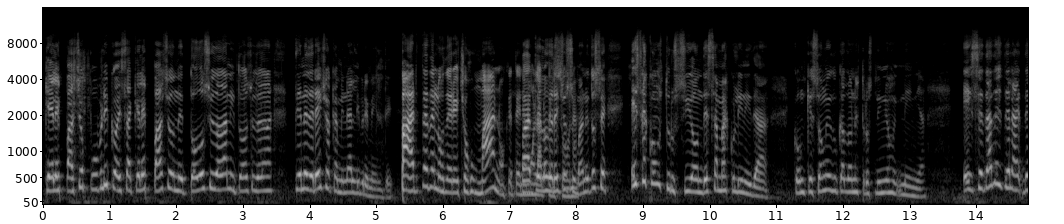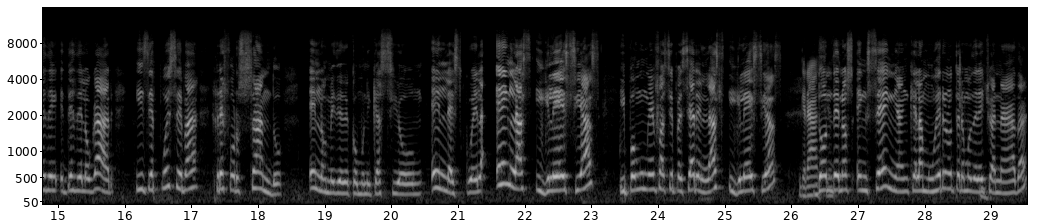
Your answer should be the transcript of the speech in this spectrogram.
Que el espacio público es aquel espacio donde todo ciudadano y toda ciudadana tiene derecho a caminar libremente Parte de los derechos humanos que tenemos parte de los derechos humanos. Entonces, esa construcción de esa masculinidad con que son educados nuestros niños y niñas, eh, se da desde, la- desde, desde el hogar y después se va reforzando en los medios de comunicación, en la escuela, en las iglesias, y pongo un énfasis especial en las iglesias, Gracias. donde nos enseñan que las mujeres no tenemos derecho a nada,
